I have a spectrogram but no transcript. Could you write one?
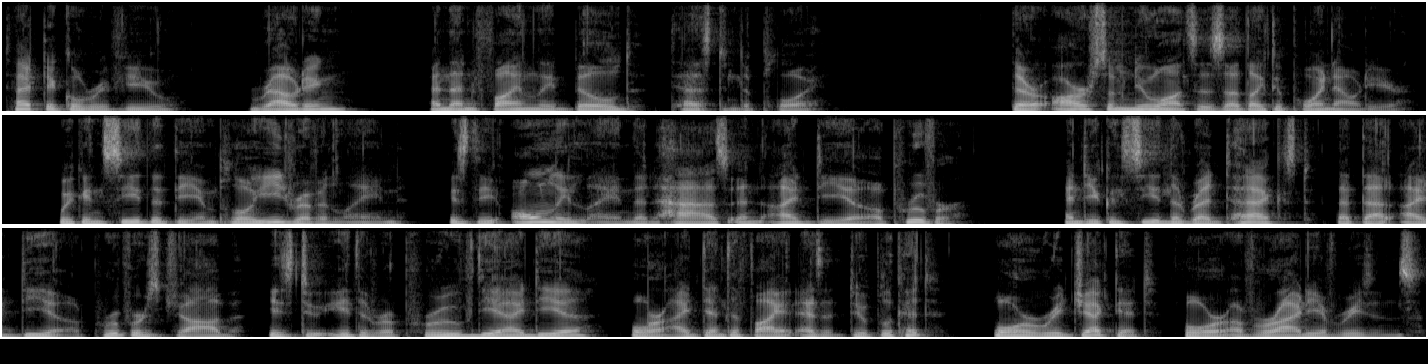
technical review, routing, and then finally build, test, and deploy. There are some nuances I'd like to point out here. We can see that the employee-driven lane is the only lane that has an idea approver. And you can see in the red text that that idea approver's job is to either approve the idea or identify it as a duplicate or reject it for a variety of reasons.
